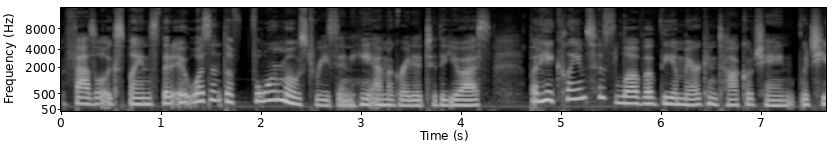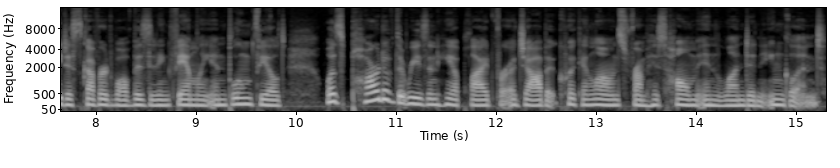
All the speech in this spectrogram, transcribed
Fazil explains that it wasn't the foremost reason he emigrated to the U.S., but he claims his love of the American taco chain, which he discovered while visiting family in Bloomfield, was part of the reason he applied for a job at Quicken Loans from his home in London, England.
